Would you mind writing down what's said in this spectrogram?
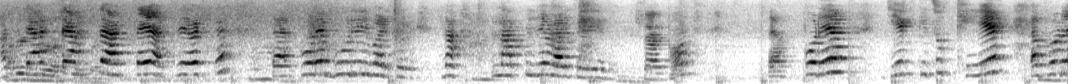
হাঁটতে হাঁটতে হাঁটতে হাঁটতে হাঁটতে হাঁটতে তারপরে বুড়ির বাড়ি চলে না নাতিদের বাড়ি চলে গেল। তারপর? তারপরে যে কিছু খেয়ে তারপরে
